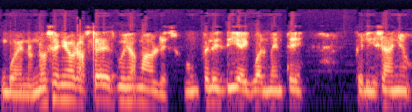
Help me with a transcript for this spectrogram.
Bueno, no señor, a ustedes muy amables. Un feliz día igualmente feliz año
